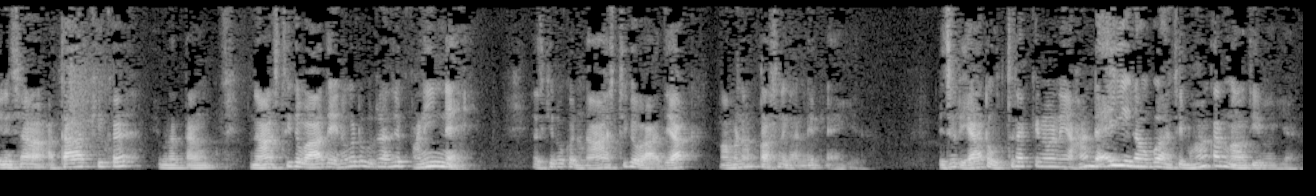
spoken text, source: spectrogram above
ඒ නිසා අතාර්කික එහෙම නැත්නම් නාස්තික වාද එනකොට බුදුරජාණන් පණින්නේ නැහැ. ඒක කියනකො නාස්තික වාදයක් මම නම් ප්‍රශ්න ගන්නෙත් නැහැ කියලා. ඒකට යාට උත්තරයක් එනවනේ අහන්න ඇයි එන ඔබ වහන්සේ මහා කරුණාව තියෙනවා කියන්නේ.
